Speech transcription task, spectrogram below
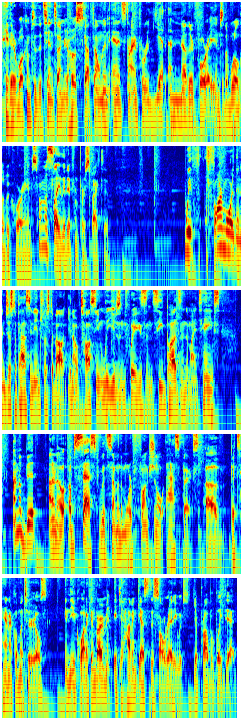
Hey there, welcome to the Tint. I'm your host, Scott Fellman, and it's time for yet another foray into the world of aquariums from a slightly different perspective. With far more than just a passing interest about, you know, tossing leaves and twigs and seed pods into my tanks, I'm a bit, I don't know, obsessed with some of the more functional aspects of botanical materials in the aquatic environment, if you haven't guessed this already, which you probably did.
